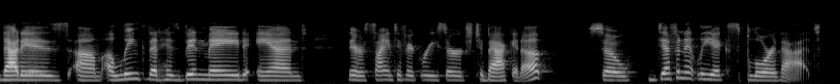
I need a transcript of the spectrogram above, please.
That is um, a link that has been made and there's scientific research to back it up. So definitely explore that.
